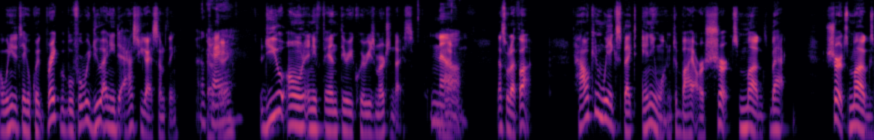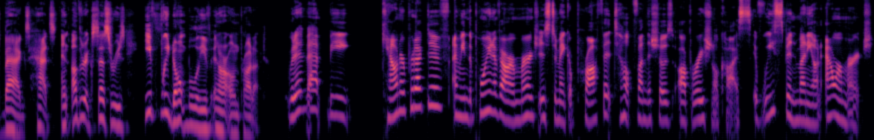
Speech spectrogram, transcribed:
Uh, We need to take a quick break, but before we do, I need to ask you guys something. Okay. Okay. Do you own any Fan Theory Queries merchandise? No. That's what I thought. How can we expect anyone to buy our shirts, mugs, bag, shirts, mugs, bags, hats, and other accessories if we don't believe in our own product? Wouldn't that be counterproductive? I mean, the point of our merch is to make a profit to help fund the show's operational costs. If we spend money on our merch,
